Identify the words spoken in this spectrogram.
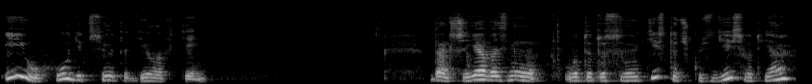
И уходит все это дело в тень. Дальше я возьму вот эту свою кисточку. Здесь вот я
